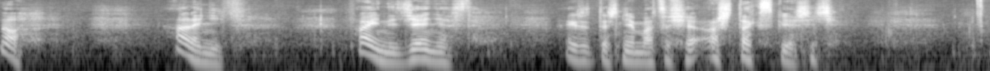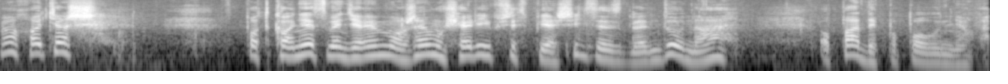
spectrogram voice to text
No, ale nic. Fajny dzień jest. Także też nie ma co się aż tak spieszyć. No chociaż pod koniec będziemy może musieli przyspieszyć ze względu na opady popołudniowe.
